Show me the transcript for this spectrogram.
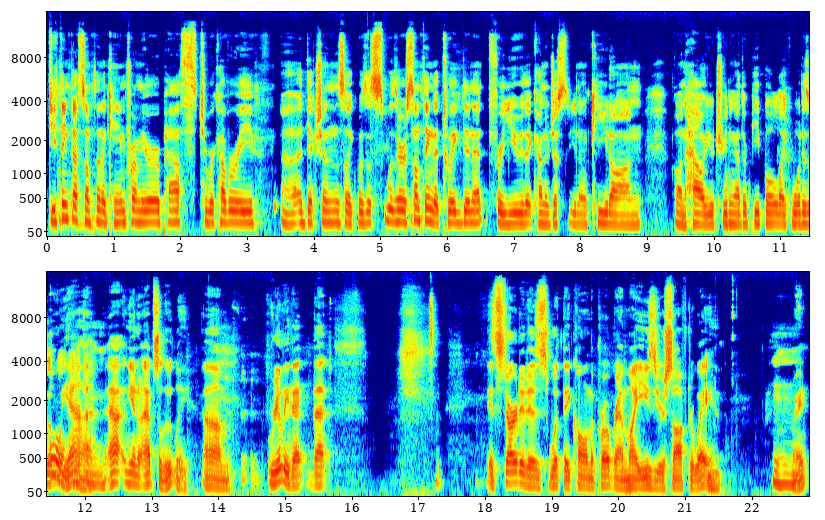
Do you think that's something that came from your path to recovery, uh, addictions? Like, was this was there something that twigged in it for you that kind of just you know keyed on on how you're treating other people? Like, what is it? Oh yeah, like and- uh, you know, absolutely. Um, really, that that it started as what they call in the program "my easier, softer way." Mhm. Right?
